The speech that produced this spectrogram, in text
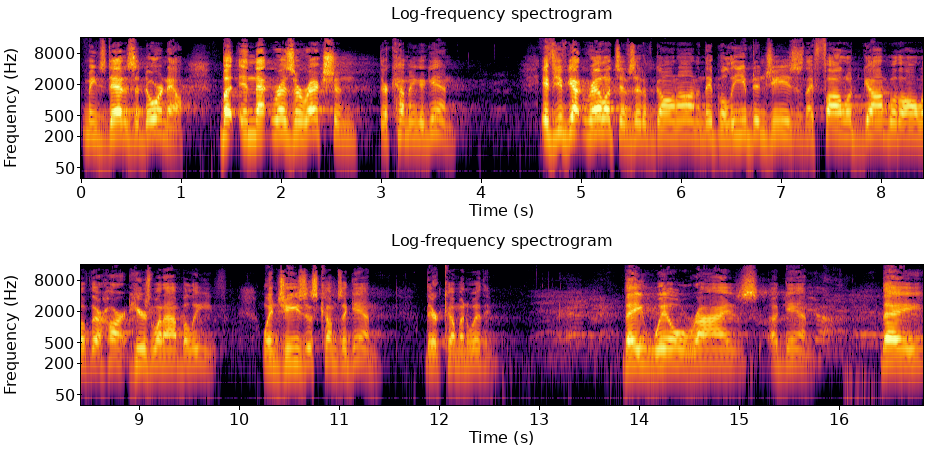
It means dead as a doornail. But in that resurrection, they're coming again. If you've got relatives that have gone on and they believed in Jesus and they followed God with all of their heart, here's what I believe. When Jesus comes again, they're coming with him they will rise again. They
